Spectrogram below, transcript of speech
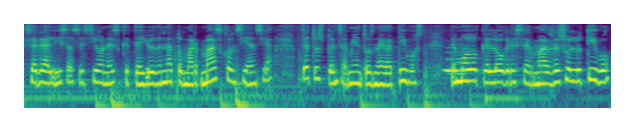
se realizan sesiones que te ayuden a tomar más conciencia de tus pensamientos negativos, de modo que logres ser más resolutivo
